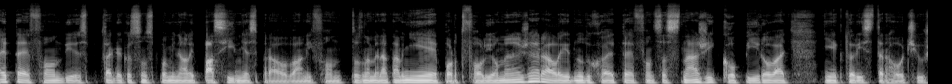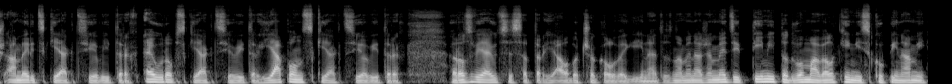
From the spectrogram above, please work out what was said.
ETF fond je, tak ako som spomínal, pasívne spravovaný fond. To znamená, tam nie je portfólio manažer, ale jednoducho ETF fond sa snaží kopírovať niektorý z trhov, či už americký akciový trh, európsky akciový trh, japonský akciový trh, rozvíjajúce sa trhy alebo čokoľvek iné. To znamená, že medzi týmito dvoma veľkými skupinami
